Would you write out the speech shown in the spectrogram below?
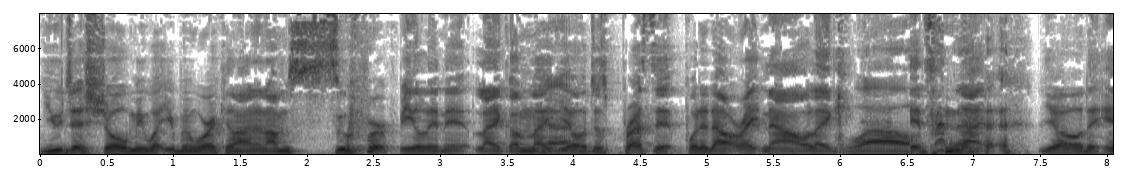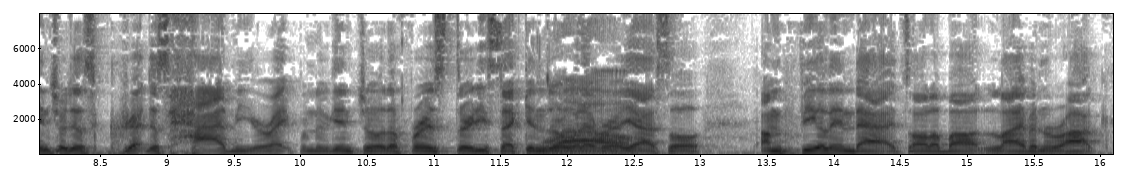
you just showed me what you've been working on and I'm super feeling it. Like, I'm like, Yeah. yo, just press it, put it out right now. Like, Wow. it's not, yo, the intro just, just had me right from the intro, the first 30 seconds or whatever. Yeah. So, I'm feeling that. It's all about live and rock,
